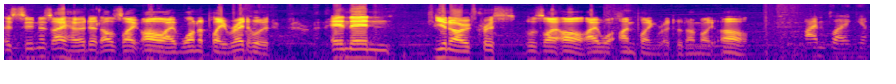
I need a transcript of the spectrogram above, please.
as soon as I heard it, I was like, oh, I want to play Red Hood, and then you know Chris was like, oh, I I'm playing Red Hood. I'm like, oh. I'm playing him.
